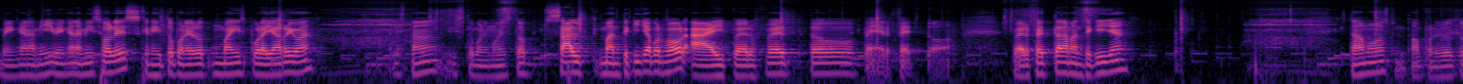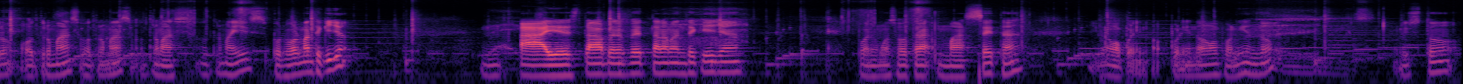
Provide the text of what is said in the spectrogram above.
Vengan a mí, vengan a mí, soles, que necesito poner un maíz por ahí arriba. Ahí está, listo, ponemos esto. Sal, mantequilla, por favor. Ay, perfecto, perfecto. Perfecta la mantequilla. Estamos, vamos a poner otro, otro más, otro más, otro más, otro maíz. Por favor, mantequilla. Ahí está, perfecta la mantequilla. Ponemos otra maceta. Y vamos poniendo, poniendo, vamos poniendo. Listo,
